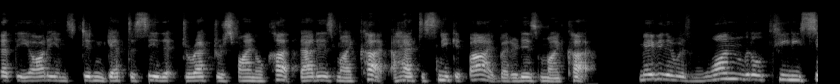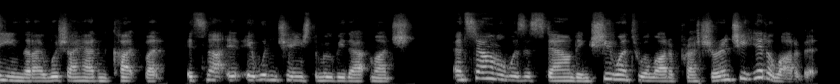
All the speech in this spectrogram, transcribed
that the audience didn't get to see the director's final cut. That is my cut. I had to sneak it by, but it is my cut. Maybe there was one little teeny scene that I wish I hadn't cut, but it's not, it, it wouldn't change the movie that much. And Salma was astounding. She went through a lot of pressure and she hit a lot of it.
